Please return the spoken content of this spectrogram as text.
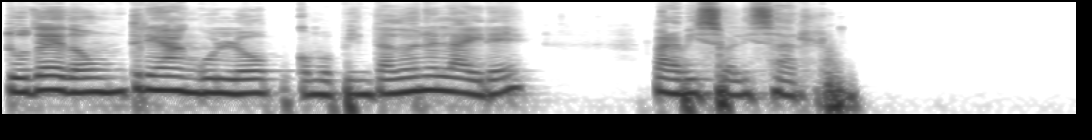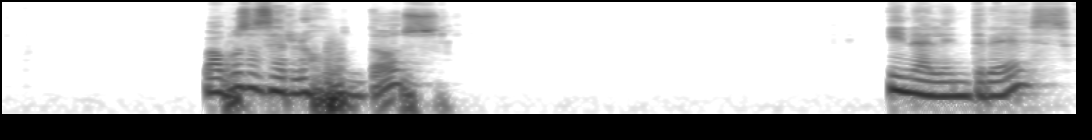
tu dedo un triángulo como pintado en el aire para visualizarlo. Vamos a hacerlo juntos. Inhalen tres.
